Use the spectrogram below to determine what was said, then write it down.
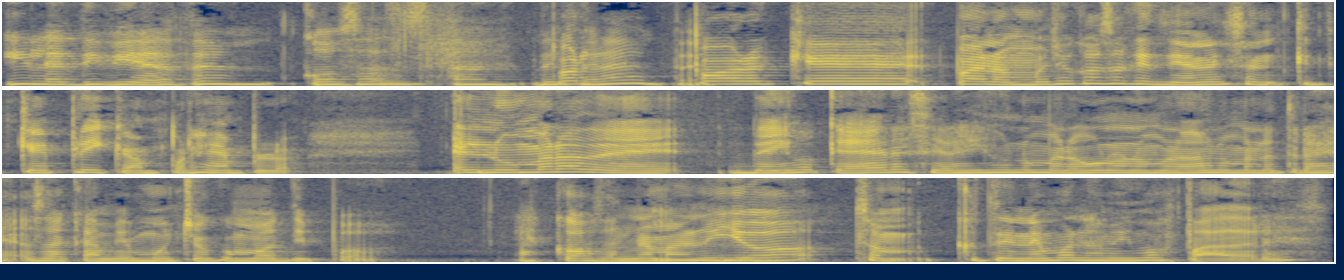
y les divierten cosas tan Por- diferentes. porque, bueno, muchas cosas que tienen que, que explican. Por ejemplo, el número de, de hijo que eres, si eres hijo número uno, número dos, número tres, o sea, cambia mucho como tipo las cosas. Mi hermano y yo que tenemos los mismos padres.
